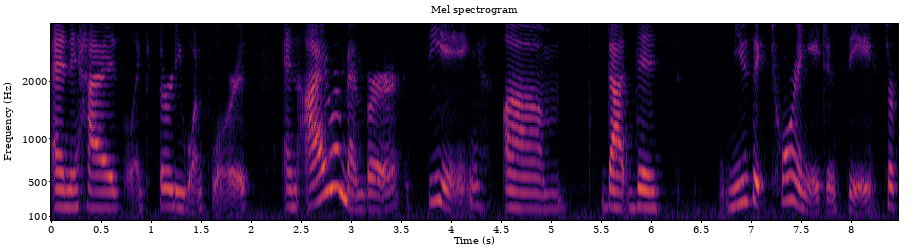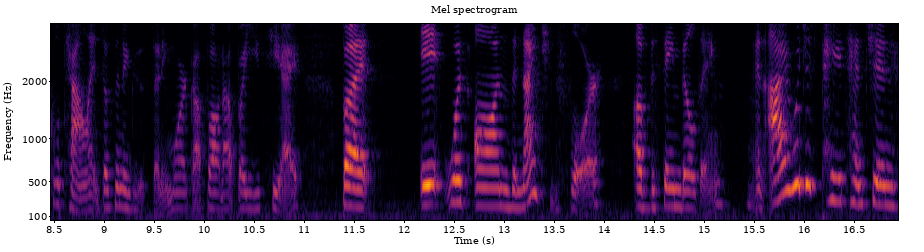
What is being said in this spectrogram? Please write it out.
and it has like 31 floors. And I remember seeing um, that this music touring agency, Circle Talent, doesn't exist anymore. It got bought out by UTA, but it was on the 19th floor of the same building. And I would just pay attention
